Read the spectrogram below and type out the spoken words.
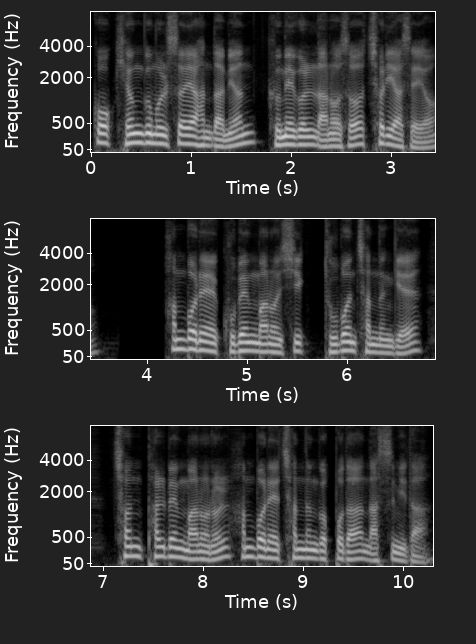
꼭 현금을 써야 한다면 금액을 나눠서 처리하세요. 한 번에 900만 원씩 두 번 찾는 게 1,800만 원을 한 번에 찾는 것보다 낫습니다.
